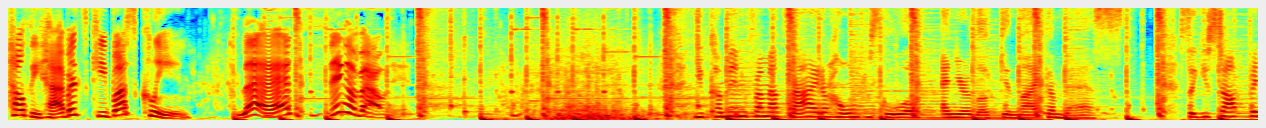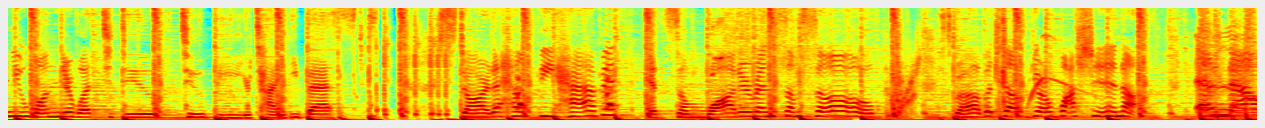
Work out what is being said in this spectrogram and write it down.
Healthy habits keep us clean. Let's sing about it. You come in from outside or home from school and you're looking like a mess. So you stop and you wonder what to do to be your tidy best. Start a healthy habit, get some water and some soap. Scrub a tub you're washing up, and now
